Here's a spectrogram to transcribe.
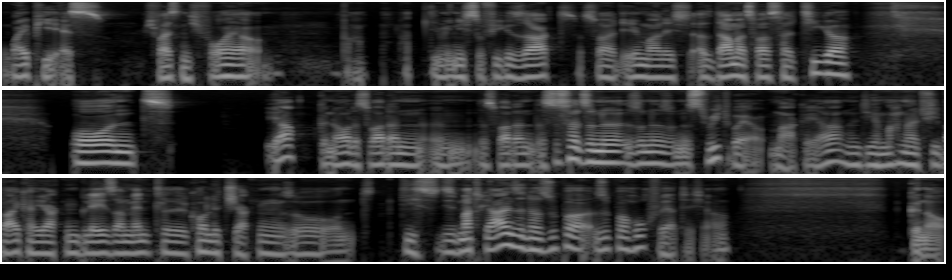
YPS. Ich weiß nicht, vorher hat die mir nicht so viel gesagt. Das war halt ehemalig, also damals war es halt Tiger. Und ja, genau, das war dann, ähm, das war dann, das ist halt so eine, so eine, so eine Streetwear-Marke, ja. Die machen halt wie Bikerjacken, Blazer, Mäntel, Collegejacken, so und die, diese Materialien sind da super, super hochwertig, ja. Genau.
